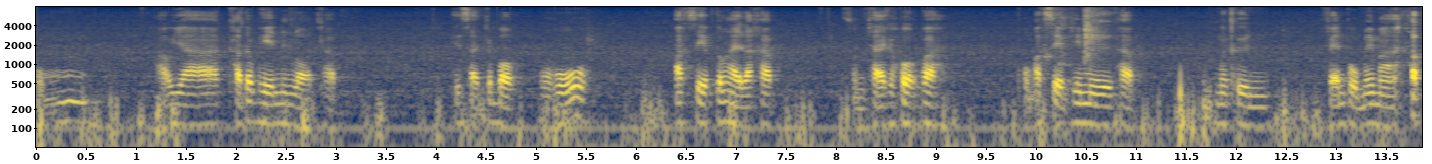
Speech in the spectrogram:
ผมเอายาคาร์โตเพนหนึ่งหลอดครับเภสัชก็บอกโอ้โหอักเสบตรงไหนล่ะครับ สมชายก็บอกว่า ผมอักเสบที่มือครับ เมื่อคืนแฟนผมไม่มาครับ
